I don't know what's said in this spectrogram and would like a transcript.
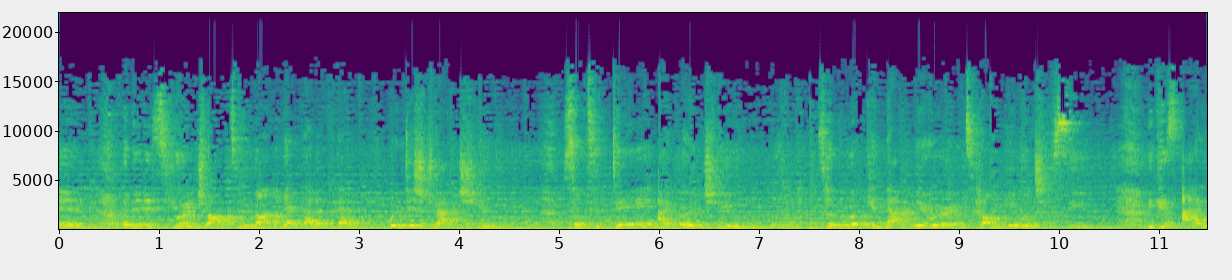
in, but it is your job to not let that affect or distract you. So today I urge you to look in that mirror and tell me what you see. Because I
